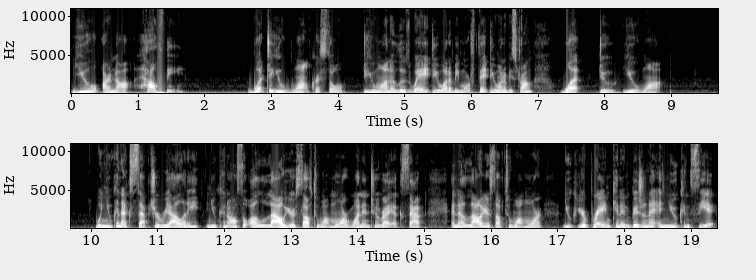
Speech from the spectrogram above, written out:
You are not healthy. What do you want, Cristal? Do you want to lose weight? Do you want to be more fit? Do you want to be strong? What do you want? When you can accept your reality and you can also allow yourself to want more, one and two, right? Accept and allow yourself to want more. You, your brain can envision it and you can see it.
